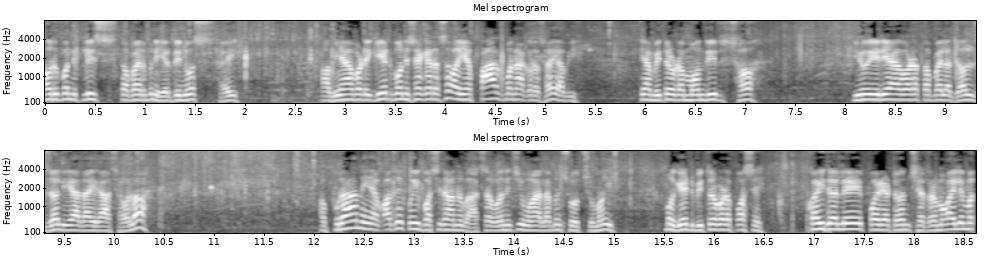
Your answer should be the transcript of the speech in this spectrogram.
अरू पनि प्लिज तपाईँहरू पनि हेरिदिनुहोस् है। अब यहाँबाट गेट बनिसकेर छ यहाँ पार्क बनाएको रहेछ है अब त्यहाँभित्र एउटा मन्दिर छ। यो एरियाबाट तपाईँलाई झल झल याद आइरहेको छ होला। अब पुरानो यहाँ अझै कोही बसिरहनु भएको छ भने चाहिँ उहाँहरूलाई पनि सोध्छु म म गेटभित्रबाट पसेँ। कैदले पर्यटन क्षेत्रमा अहिले म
